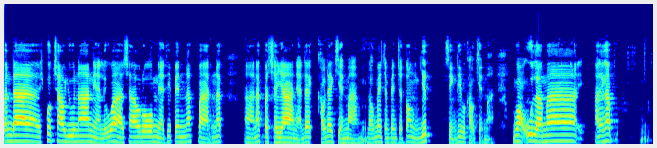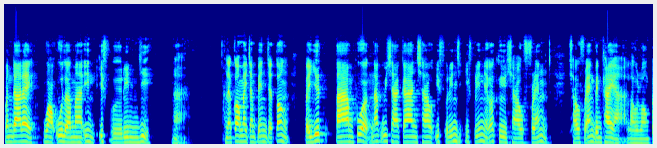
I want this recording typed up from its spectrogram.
บรรดาพวกชาวยูนานเนี่ยหรือว่าชาวโรมเนี่ยที่เป็นนักปราชญ์นักนักปรัชญาเนี่ยได้เขาได้เขียนมา เราไม่จำเป็นจะต้องยึดสิ่งที่พวกเขาเขียนมาว่าอุลามาอะไรครับบรรดาได้ว่าอุลามาอินอิฟรินยีนะแล้วก็ไม่จำเป็นจะต้องไปยึดตามพวกนักวิชาการชาวอิฟรินอิฟรินเนี่ยก็คือชาวแฟรงค์ ชาวแฟรงค์เป็นใครอะเราลองไป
